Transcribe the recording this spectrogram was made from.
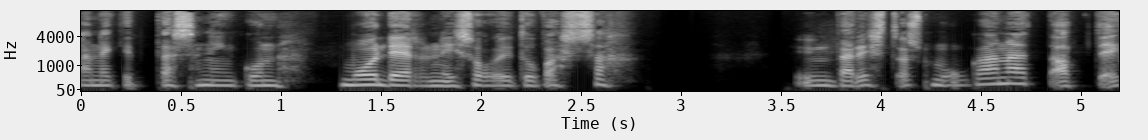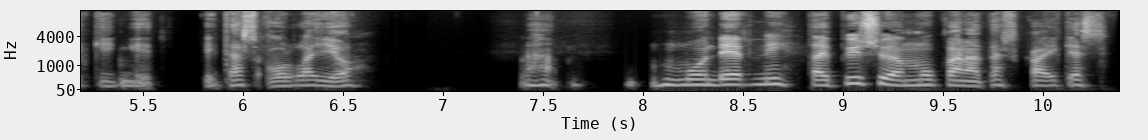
ainakin tässä niin kuin modernisoituvassa ympäristössä mukana, että apteekinkin pitäisi olla jo vähän moderni tai pysyä mukana tässä kaikessa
